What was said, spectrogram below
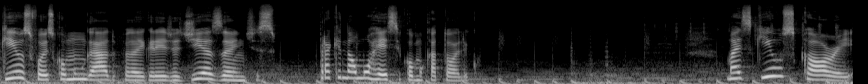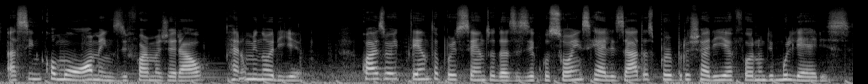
Gilles foi excomungado pela igreja dias antes, para que não morresse como católico. Mas Gilles Corey, assim como homens de forma geral, eram minoria. Quase 80% das execuções realizadas por bruxaria foram de mulheres.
